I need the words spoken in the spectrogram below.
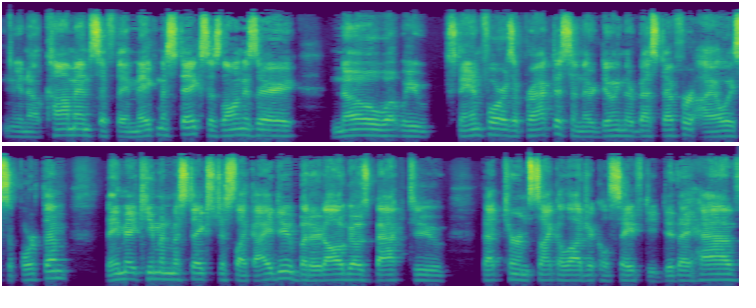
you know comments if they make mistakes. As long as they know what we stand for as a practice and they're doing their best effort, I always support them they make human mistakes just like I do, but it all goes back to that term psychological safety. Do they have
